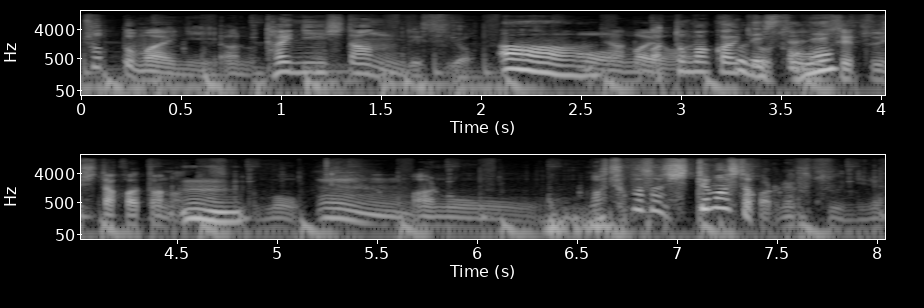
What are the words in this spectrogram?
ちょっと前に、あの、退任したんですよ。あおあ、あの、はいはい後間会長創設した方なんですけども、うん。あの、松岡さん知ってましたからね、普通にね。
